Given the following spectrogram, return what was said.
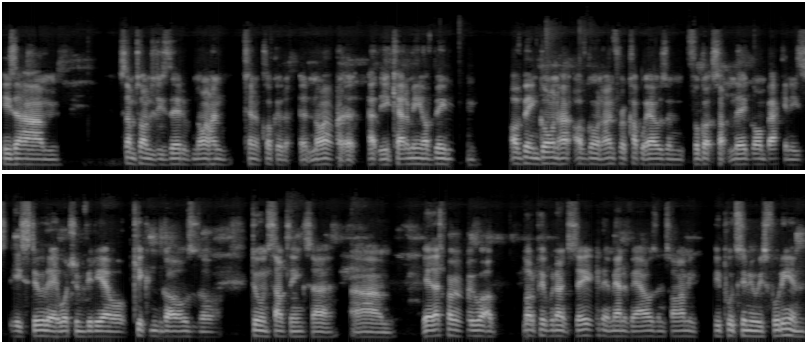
He's um sometimes he's there with nine ten o'clock at, at night at, at, the academy. I've been I've been gone. I've gone home for a couple of hours and forgot something there. Gone back and he's he's still there watching video or kicking goals or doing something. So um, yeah, that's probably what a lot of people don't see the amount of hours and time he, he puts into his footy, and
